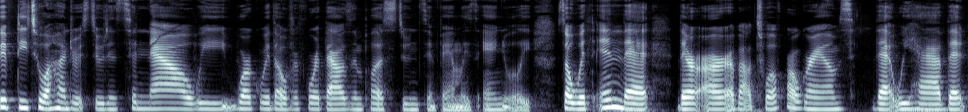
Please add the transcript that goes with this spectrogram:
50 to 100 students to now we work with over 4,000 plus students and families annually. So within that, there are about 12 programs that we have that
